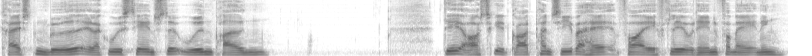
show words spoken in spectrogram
kristen møde eller gudstjeneste uden prædiken. Det er også et godt princip at have for at efterleve denne formaning.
